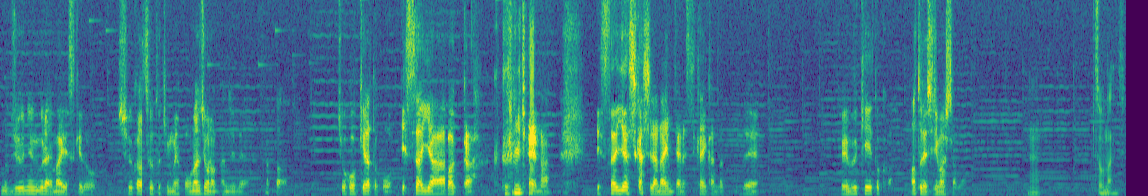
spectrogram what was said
もう10年ぐらい前ですけど、就活するときもやっぱ同じような感じで、やっぱ情報系だとこう、SIR ばっかくくるみたいな、SIR しか知らないみたいな世界観だったので、ウェブ系とか、後で知りましたもん。そうなんです。よ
